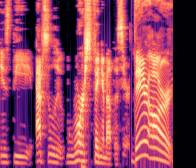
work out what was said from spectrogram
is the absolute worst thing about this series? there are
